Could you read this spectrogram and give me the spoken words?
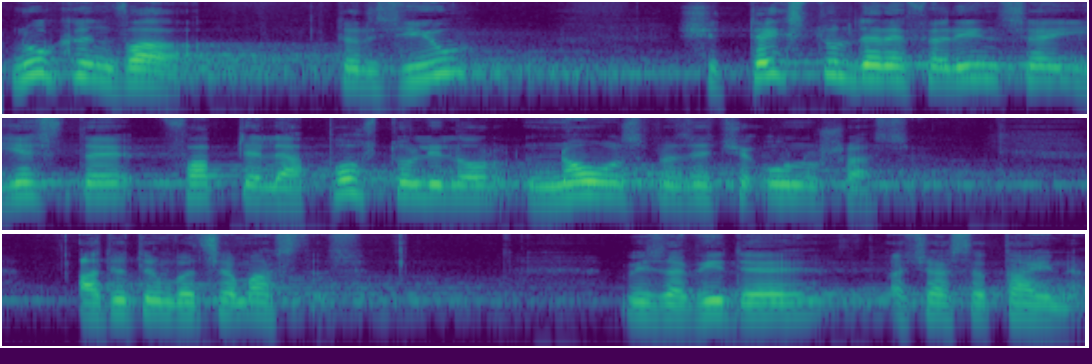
nu cândva târziu, și textul de referință este Faptele Apostolilor 19.1.6. Atât învățăm astăzi, vis-a-vis de această taină.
